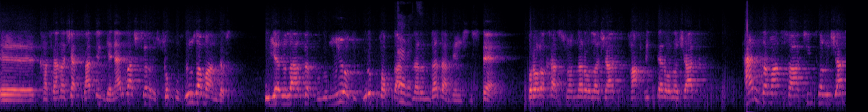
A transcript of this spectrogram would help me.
e, kazanacak. Zaten genel başkanımız çok uzun zamandır uyarılarda bulunuyordu. Grup toplantılarında da mecliste provokasyonlar olacak, tahrikler olacak. Her zaman sakin kalacağız.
